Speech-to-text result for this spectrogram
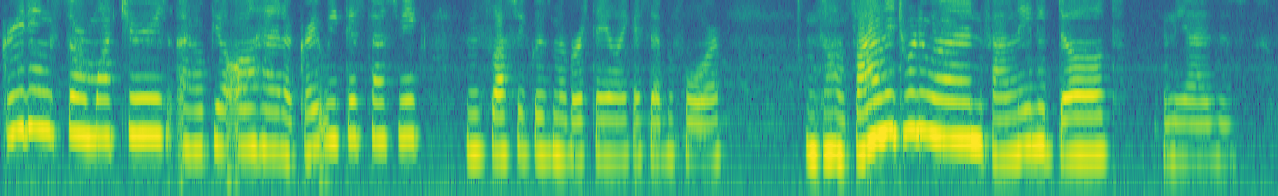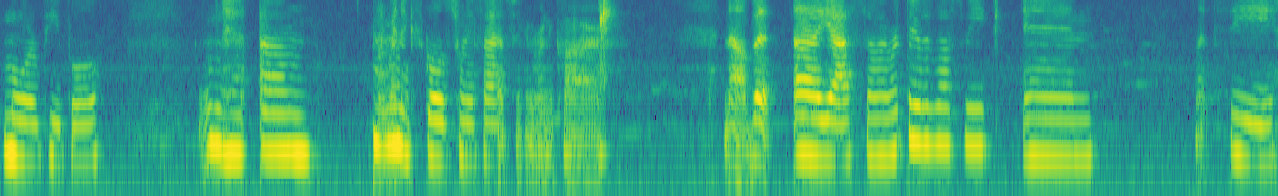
Greetings, Storm Watchers. I hope you all had a great week this past week. And this last week was my birthday, like I said before. And so I'm finally 21, finally an adult in the eyes of more people. Um, my next goal is 25, so I can rent a car. No, but, uh, yeah, so my birthday was last week, and let's see,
